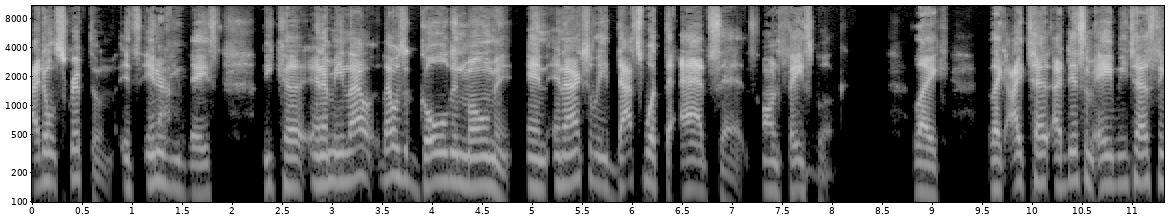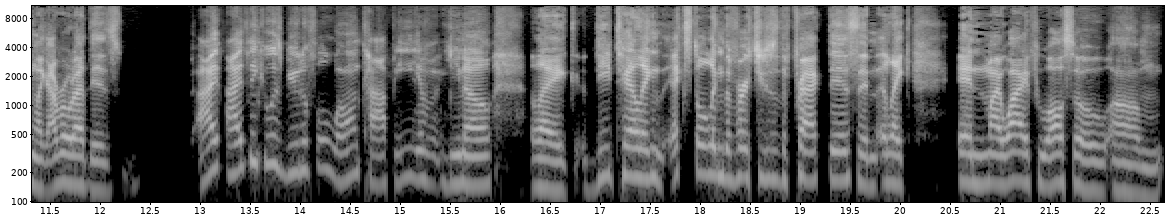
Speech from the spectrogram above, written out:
i don't script them it's interview based because and i mean that that was a golden moment and and actually that's what the ad says on mm-hmm. facebook like like i te- i did some a b testing like i wrote out this I, I think it was beautiful, long copy of, you know, like detailing, extolling the virtues of the practice and like, and my wife who also um,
